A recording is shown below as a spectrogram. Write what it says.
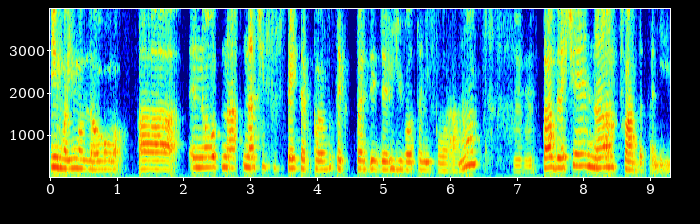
Има, има много. А, едно от, значи с Петър първо, тъй като той дойде в живота ни по-рано. Mm-hmm. Това беше на сватбата ни.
